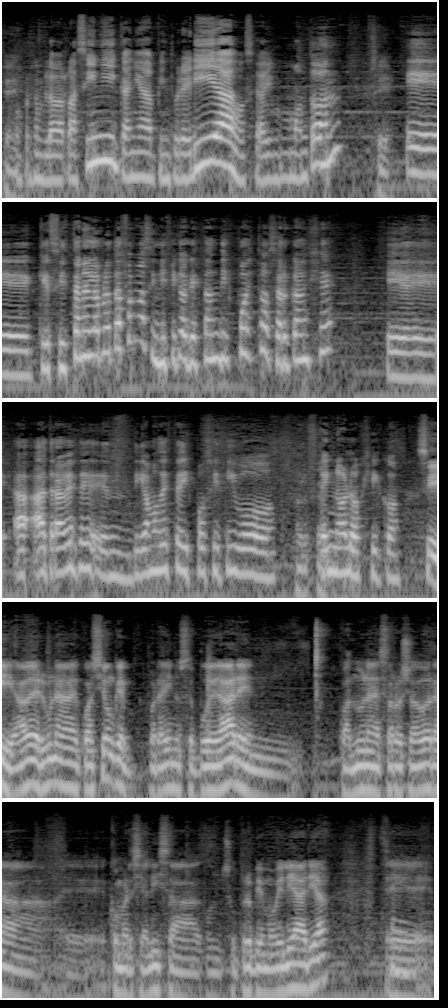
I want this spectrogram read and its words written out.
Sí, como por ejemplo Racini, Cañada Pinturerías, o sea, hay un montón. sí. eh, que si están en la plataforma significa que están dispuestos a hacer canje eh, a, a través de, en, digamos, de este dispositivo Perfecto. tecnológico. Sí, a ver, una ecuación que por ahí no se puede dar en cuando una desarrolladora comercializa con su propia inmobiliaria, Sí. eh,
